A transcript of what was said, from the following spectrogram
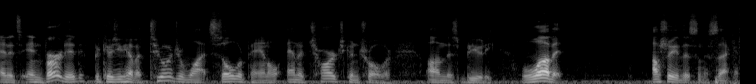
and it's inverted because you have a 200 watt solar panel and a charge controller on this beauty. Love it. I'll show you this in a second.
